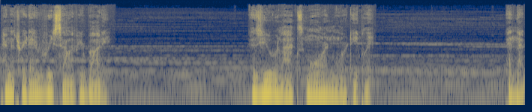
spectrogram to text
penetrate every cell of your body. As you relax more and more deeply, and that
